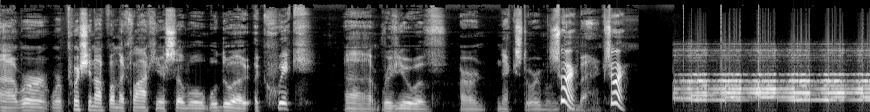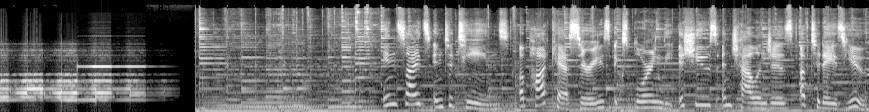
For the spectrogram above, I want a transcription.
Uh, we're we're pushing up on the clock here, so we'll we'll do a, a quick uh, review of our next story when we Sure. come back. Sure. Insights into Teens, a podcast series exploring the issues and challenges of today's youth.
